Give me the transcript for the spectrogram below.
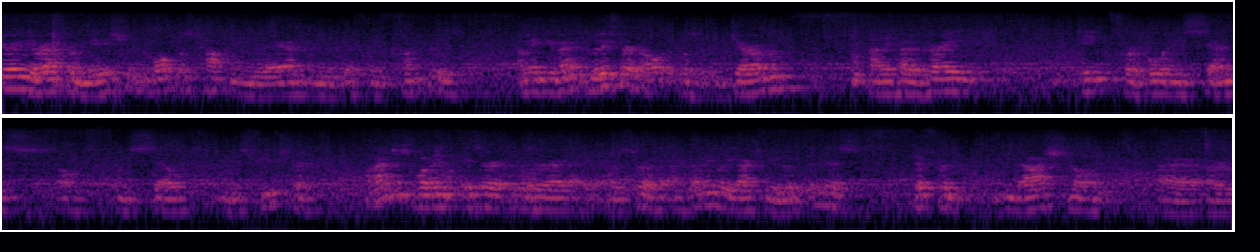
during the Reformation, what was happening then in the different countries? I mean, you went, Luther oh, was German, and he had a very deep foreboding sense of himself and his future. And I'm just wondering, is there, was there a, a sort of, has anybody actually looked at this different national, uh, or,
